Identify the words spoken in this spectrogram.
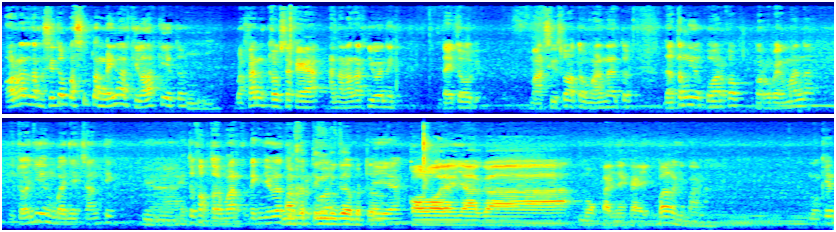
orang datang ke situ pasti pelanggannya laki-laki itu. Bahkan kalau misalnya kayak anak-anak juga nih, entah itu mahasiswa atau mana tuh datang yuk ke warkop warkop yang mana itu aja yang banyak cantik nah itu faktor marketing juga tuh Hmm. Marketing menurut juga, betul. iya Kalau yang jaga mukanya kayak Iqbal gimana? mungkin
